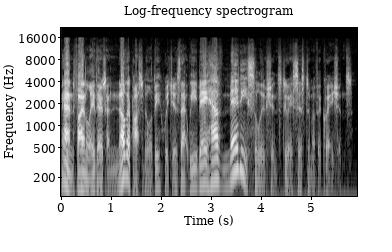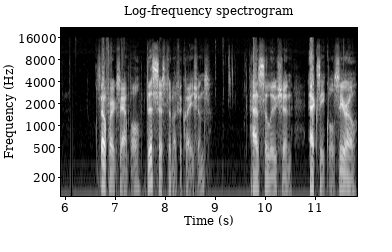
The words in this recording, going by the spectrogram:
And finally, there's another possibility, which is that we may have many solutions to a system of equations. So for example, this system of equations has solution x equals 0,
